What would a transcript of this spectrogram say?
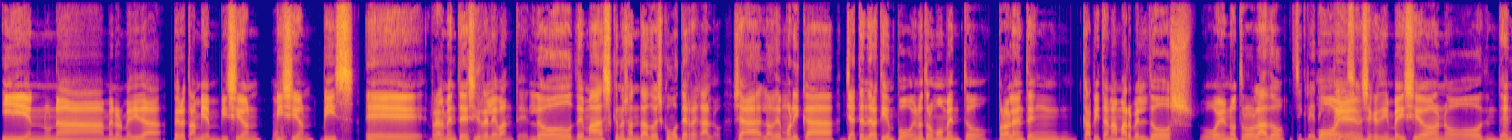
y en una menor medida, pero también Visión, Vision, Vis, eh, realmente es irrelevante. Lo demás que nos han dado es como de regalo. O sea, lo de Mónica ya tendrá tiempo en otro momento, probablemente en Capitana Marvel 2 o en otro lado, Secret o Invasion. en Secret Invasion o en, en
